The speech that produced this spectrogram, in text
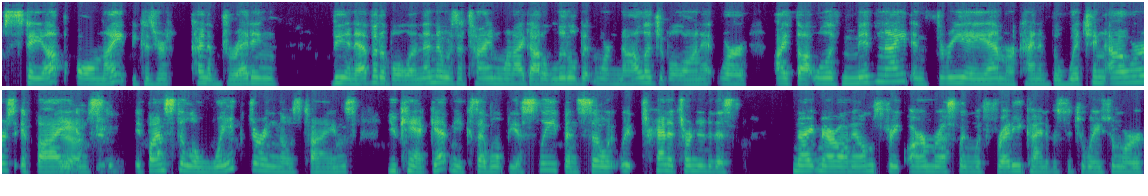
stay up all night because you're kind of dreading the inevitable. And then there was a time when I got a little bit more knowledgeable on it where I thought, well, if midnight and 3 a.m. are kind of the witching hours, if I yeah. am st- if I'm still awake during those times, you can't get me because I won't be asleep. And so it, it kind of turned into this nightmare on Elm Street arm wrestling with Freddy kind of a situation where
